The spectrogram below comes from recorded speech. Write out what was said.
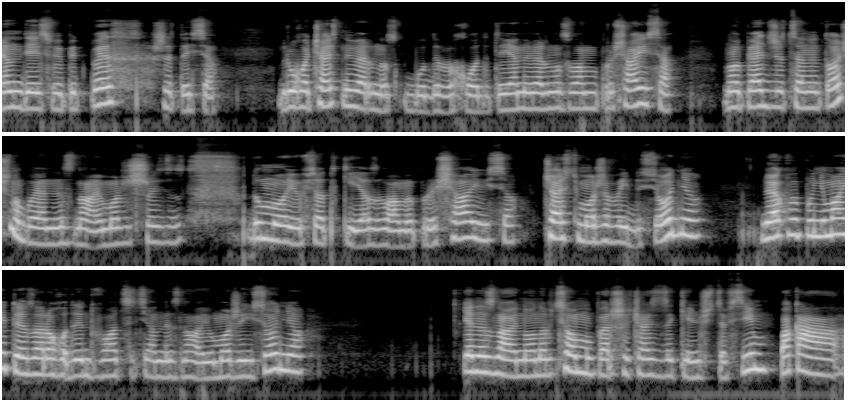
Я надіюсь, ви підпишетеся. Друга часть, напевно, буде виходити. Я, напевно, з вами прощаюся. Ну, опять же, це не точно, бо я не знаю. Може, щось. Думаю, все-таки я з вами прощаюся. Часть може вийде сьогодні. Ну, як ви розумієте, я зараз годин 20, я не знаю. Може і сьогодні. Я не знаю, але на цьому перша часть закінчиться. Всім пока!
